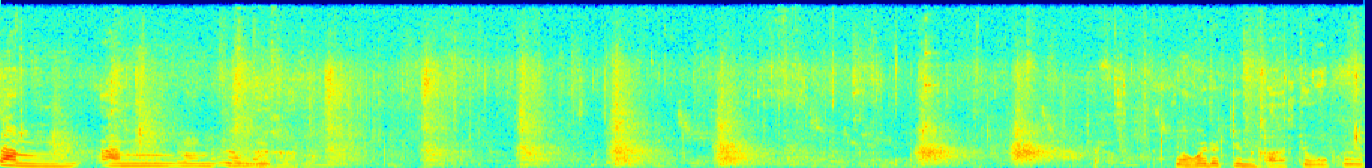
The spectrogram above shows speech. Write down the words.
สั่งอันนั้นเพิ่มเดิอยนมาแล้วเราก็จะกินขาโจเพิ่ม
